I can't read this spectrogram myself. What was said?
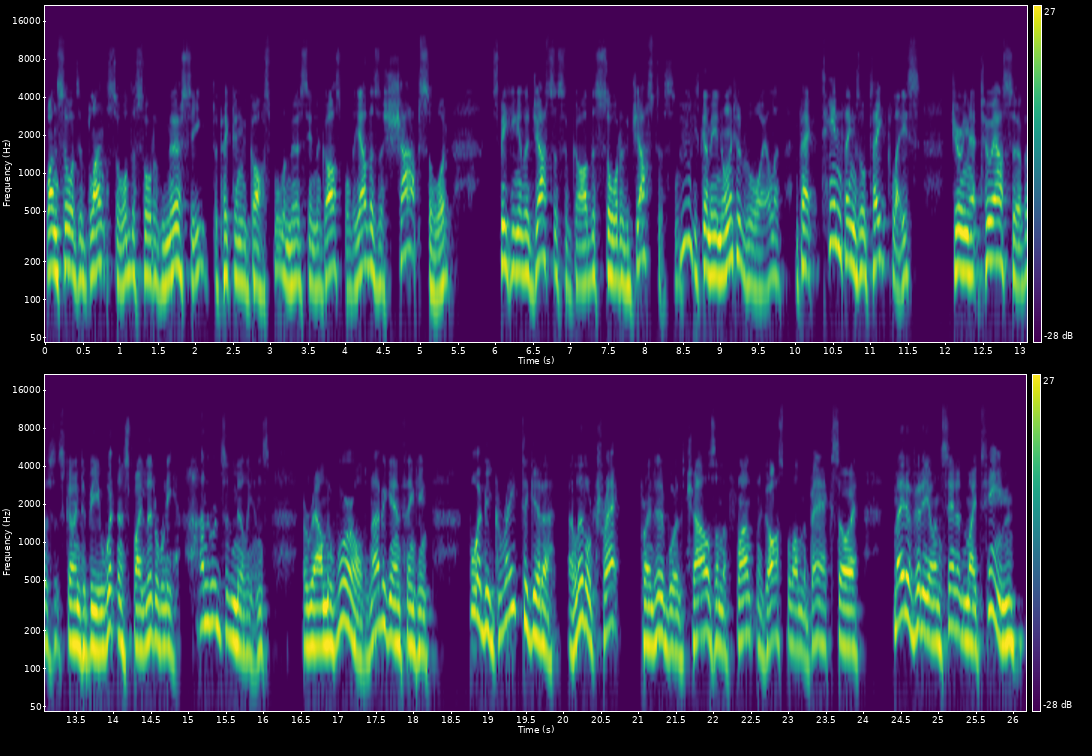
One sword's a blunt sword, the sword of mercy, depicting the gospel, the mercy in the gospel. The other's a sharp sword, speaking of the justice of God, the sword of justice. And He's going to be anointed with oil. And in fact, 10 things will take place during that two hour service. It's going to be witnessed by literally hundreds of millions around the world. And I began thinking, boy, it'd be great to get a, a little tract printed with Charles on the front and the gospel on the back. So I made a video and sent it to my team.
